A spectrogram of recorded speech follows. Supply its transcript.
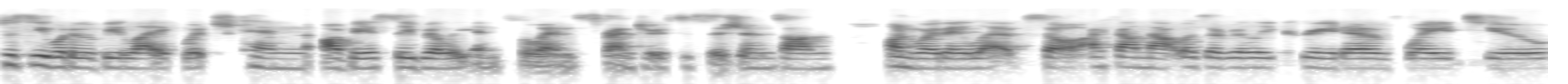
to see what it would be like, which can obviously really influence renters' decisions on on where they live. So I found that was a really creative way to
